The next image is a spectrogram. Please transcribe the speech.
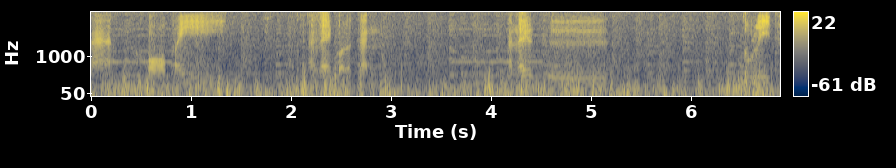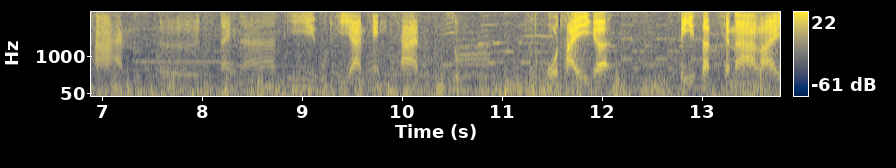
อ่าขอไปอันแรกก่อนแล้วกัน อันแรกก็คือตุลีฐาน ยานแห่งชาติสุสุโขทัยก็ศรีสัชนาลัย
